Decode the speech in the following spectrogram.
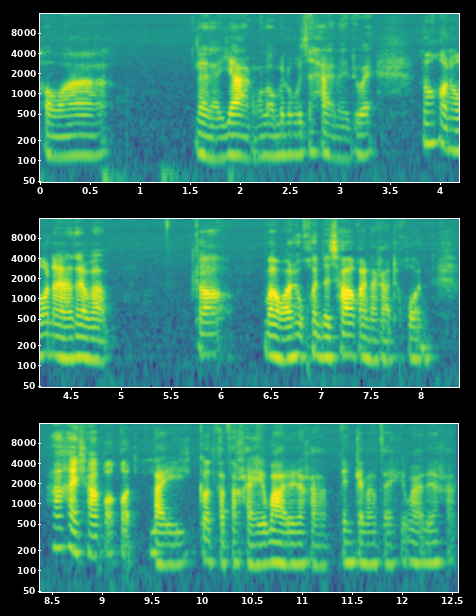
เพราะว่า หลาย ๆ อย่างเราไม่รู้จะถ่ายอะไรด้วยต้องขอโทษนะแต่แบบก็หวังว่าทุกคนจะชอบกันนะคะทุกคน ถ้าใครชอบก็กดไลค์ กด subscribe ให้วาด้วยนะคะ เป็นกำลังใจให้วาด้วยนะคะ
